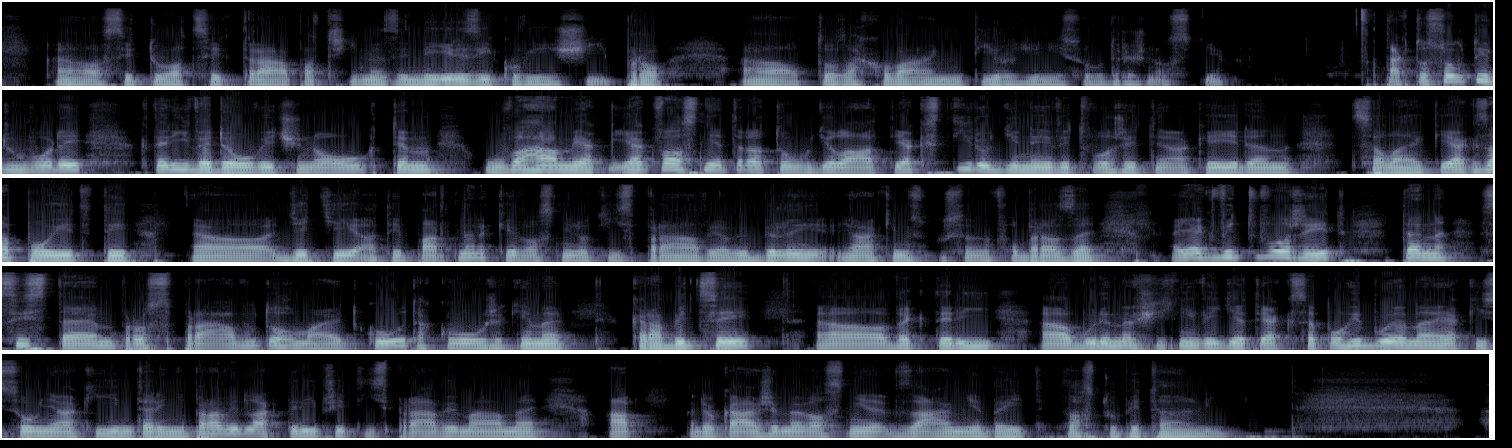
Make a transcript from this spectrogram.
situaci, která patří mezi nejrizikovější pro to zachování té rodinné soudržnosti. Tak to jsou ty důvody, které vedou většinou k těm úvahám, jak, jak vlastně teda to udělat, jak z té rodiny vytvořit nějaký jeden celek, jak zapojit ty děti a ty partnerky vlastně do té zprávy, aby byly nějakým způsobem v obraze a jak vytvořit ten systém pro zprávu toho majetku, takovou řekněme krabici, ve který budeme všichni vidět, jak se pohybujeme, jaký jsou nějaký interní pravidla, které při té zprávě máme a dokážeme vlastně vzájemně být zastupitelný.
